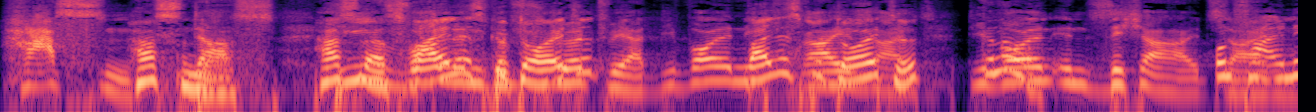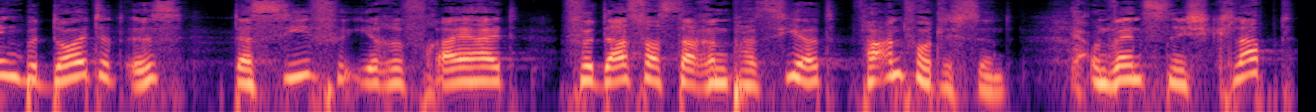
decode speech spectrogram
hassen, Hassen das. das. Hassen die das, weil es bedeutet- geführt werden. Die wollen nicht weil es bedeutet- sein. Die genau. wollen in Sicherheit Und sein. vor allen Dingen bedeutet es, dass sie für ihre Freiheit, für das, was darin passiert, verantwortlich sind. Ja. Und wenn es nicht klappt,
